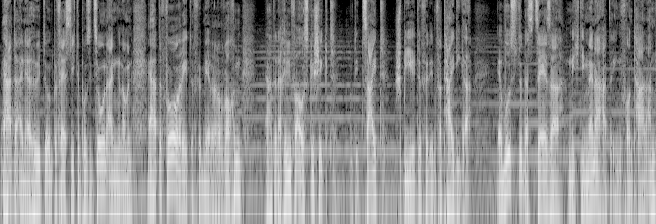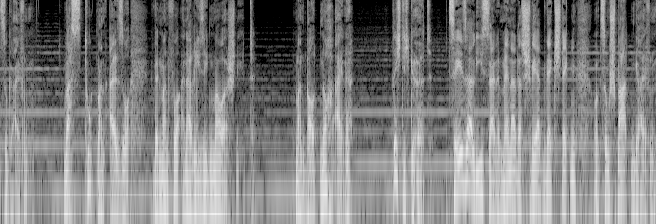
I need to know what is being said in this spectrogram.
Er hatte eine erhöhte und befestigte Position eingenommen. Er hatte Vorräte für mehrere Wochen. Er hatte nach Hilfe ausgeschickt und die Zeit spielte für den Verteidiger. Er wusste, dass Cäsar nicht die Männer hatte, ihn frontal anzugreifen. Was tut man also, wenn man vor einer riesigen Mauer steht? Man baut noch eine. Richtig gehört. Cäsar ließ seine Männer das Schwert wegstecken und zum Spaten greifen.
